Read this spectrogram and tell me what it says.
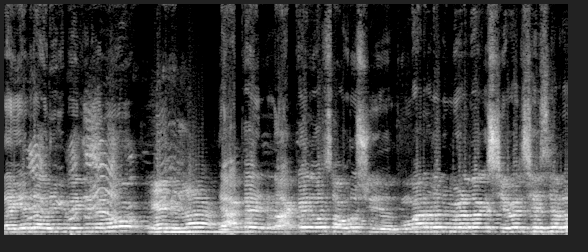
ನಾ ಏನ ಅವ್ರಿಗೆ ಬೈದಿನೇನು ಏನಿಲ್ಲ. ಯಾಕೆ ನಾಲ್ಕೈದು ವರ್ಷ ಅವರು ಕುಮಾರನ ಮೇಳದಾಗ ಸೇವೆ ಸೇರ್ಸ್ಯಾರ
